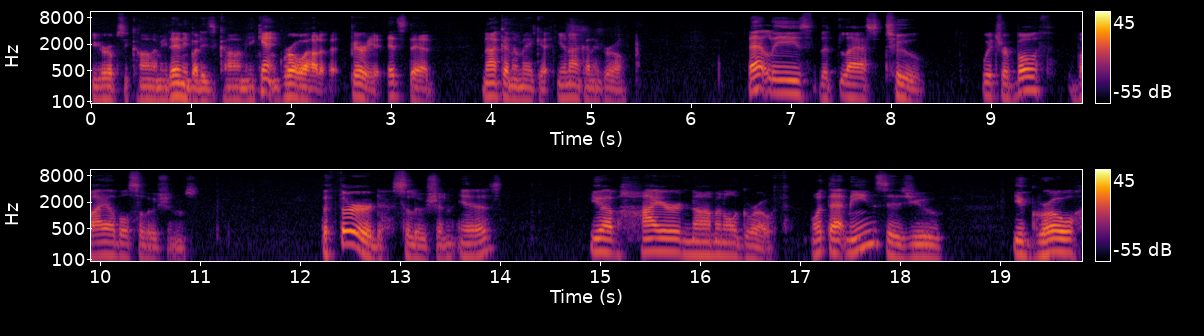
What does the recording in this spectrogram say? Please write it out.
Europe's economy, anybody's economy. You can't grow out of it. Period. It's dead. Not going to make it. You're not going to grow. That leaves the last two, which are both viable solutions. The third solution is you have higher nominal growth. What that means is you you grow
